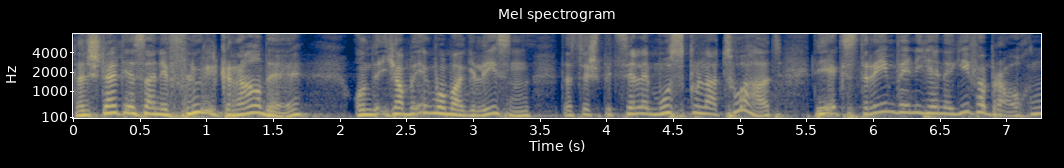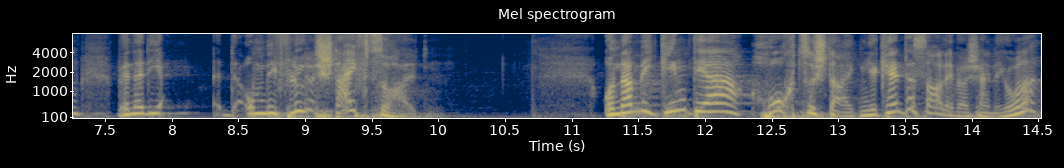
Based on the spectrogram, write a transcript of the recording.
Dann stellt er seine Flügel gerade und ich habe irgendwo mal gelesen, dass er spezielle Muskulatur hat, die extrem wenig Energie verbrauchen, wenn er die, um die Flügel steif zu halten. Und dann beginnt er hochzusteigen. Ihr kennt das alle wahrscheinlich, oder?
